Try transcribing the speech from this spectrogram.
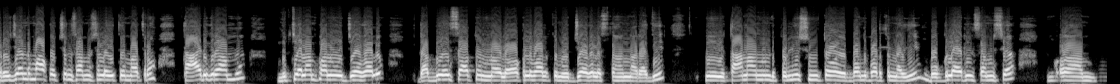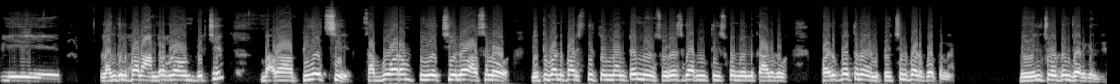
ప్రజెంట్ మాకు వచ్చిన సమస్యలు అయితే మాత్రం తాడి గ్రామం ముత్యాలంపాలెం ఉద్యోగాలు డెబ్బై ఐదు శాతం ఉన్న లోకల్ వాళ్ళకి ఉద్యోగాలు ఇస్తా ఉన్నారు అది. ఈ తానా నుండి పొల్యూషన్తో ఇబ్బంది పడుతున్నది బొగ్గు లారీల సమస్య ఈ Lankilapalem underground bridge PHC Sabbavaram పిహెచ్సిలో అసలు ఎటువంటి పరిస్థితి ఉందంటే మేము సురేష్ గారిని తీసుకొని వెళ్ళి కాదు పడిపోతున్నాయి పెచ్చులు పడిపోతున్నాయి. మేము వెళ్ళి చూడడం జరిగింది.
